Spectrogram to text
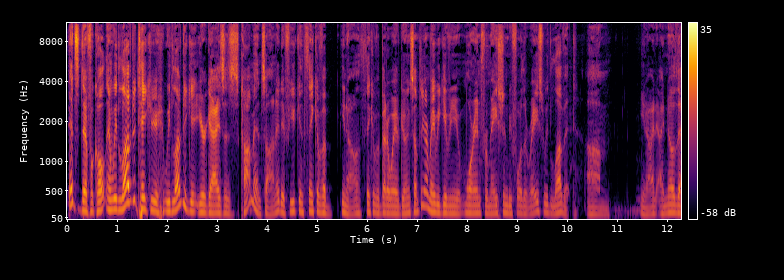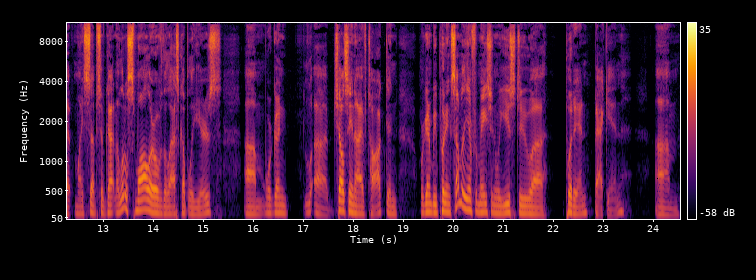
it's difficult, and we'd love to take your we'd love to get your guys' comments on it. If you can think of a you know think of a better way of doing something, or maybe giving you more information before the race, we'd love it. Um, you know, I, I know that my subs have gotten a little smaller over the last couple of years. Um, we're going, uh, Chelsea and I have talked, and we're going to be putting some of the information we used to uh, put in back in. Um,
